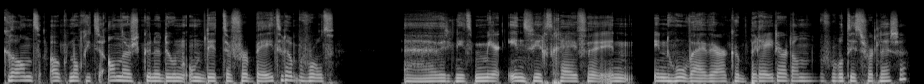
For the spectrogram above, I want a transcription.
krant ook nog iets anders kunnen doen om dit te verbeteren? Bijvoorbeeld, uh, weet ik niet, meer inzicht geven in, in hoe wij werken, breder dan bijvoorbeeld dit soort lessen?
